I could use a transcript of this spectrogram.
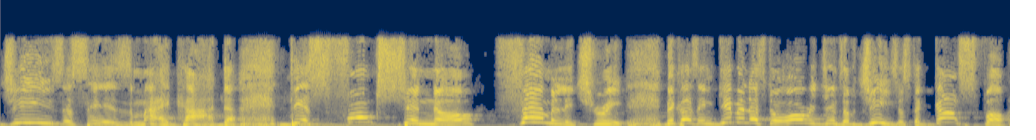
Jesus is my God. Dysfunctional family tree. Because in giving us the origins of Jesus, the gospel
